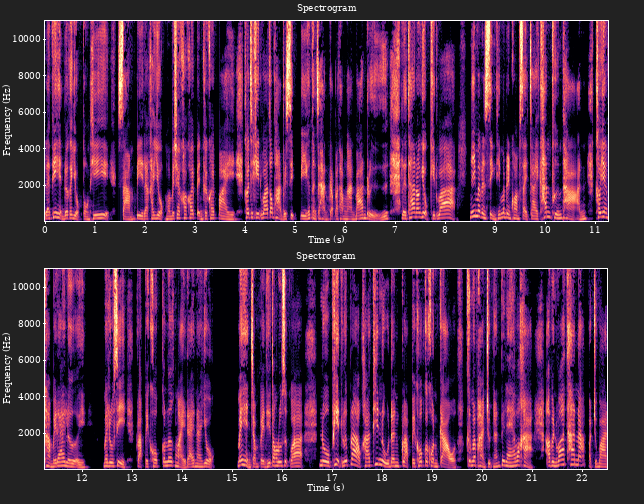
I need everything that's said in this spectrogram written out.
และพี่เห็นด้วยกับหยกตรงที่ 3 ปีแล้วขยกมันไม่ใช่ค่อยๆเป็นค่อย ๆ ไป เขาจะคิดว่าต้องผ่านไป 10 ปีเขาถึงจะหันกลับมาทำงานบ้านหรือ หรือถ้าน้องหยกคิดว่า นี่มันเป็นสิ่งที่มันเป็นความใส่ใจขั้นพื้นฐานเขายังทำไม่ได้เลย ไม่รู้สิกลับไปคบก็เลิกใหม่ได้นะหยก ไม่เห็นจำเป็นที่ต้องรู้สึกว่าหนูผิดหรือเปล่าคะ ที่หนูดันกลับไปคบกับคนเก่า คือมาผ่านจุดนั้นไปแล้วอะค่ะ เอาเป็นว่าถ้าณปัจจุบัน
